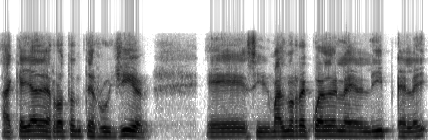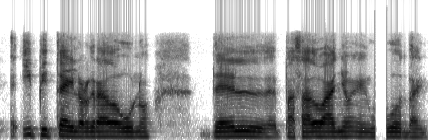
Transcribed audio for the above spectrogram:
aquella derrota ante Ruggier. Eh, si mal no recuerdo, en el, EP Taylor grado 1 del pasado año en Woodbine.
